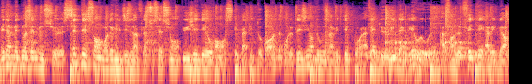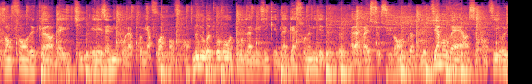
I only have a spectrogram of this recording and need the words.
Mesdames, Mesdemoiselles, Messieurs, le 7 décembre 2019, l'association UGD Orange et Papito Prod ont le plaisir de vous inviter pour la fête de Huidaglé-Wewe afin de fêter avec leurs enfants de cœur d'Haïti et les amis pour la première fois en France. Nous nous retrouvons autour de la musique et de la gastronomie des deux peuples à l'adresse suivante, le Diamant Vert, 56 rue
